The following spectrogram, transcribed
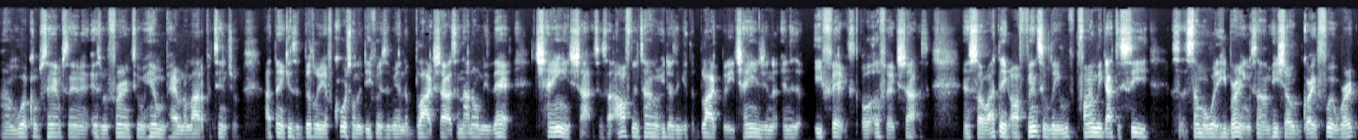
um, what Coach Sampson is referring to him having a lot of potential. I think his ability, of course, on the defensive end to block shots, and not only that, change shots. It's like oftentimes he doesn't get the block, but he changes in, in the effects or affect shots. And so I think offensively, we finally got to see some of what he brings. Um, he showed great footwork,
